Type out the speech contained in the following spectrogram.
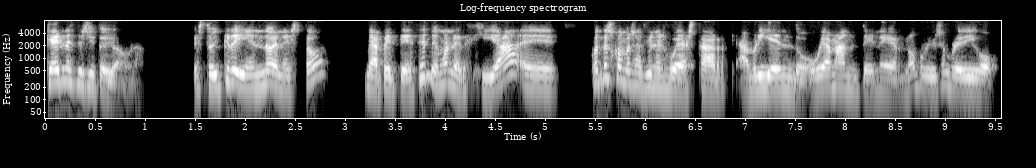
¿qué necesito yo ahora? ¿Estoy creyendo en esto? ¿Me apetece? ¿Tengo energía? Eh, ¿Cuántas conversaciones voy a estar abriendo o voy a mantener? ¿no? Porque yo siempre digo,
